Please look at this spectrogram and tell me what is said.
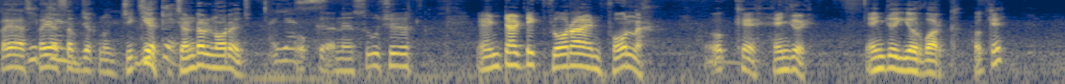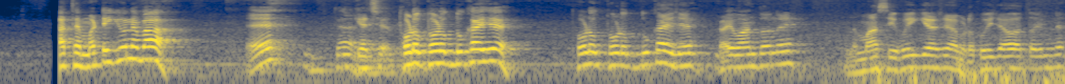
કયા કયા સબ્જેક્ટનું જીકે? જનરલ નોલેજ ઓકે અને શું છે? Antarctic flora and fauna okay enjoy enjoy your work okay હાથે મટી ગયું ને બા? હે? કે છે, થોડુંક થોડુંક દુખાય છે? થોડુંક થોડુંક દુખાય છે? કાંઈ વાંધો નહીં. અને માસી હોઈ ગયા છે, આપણે હોઈ જવા તો એમને.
